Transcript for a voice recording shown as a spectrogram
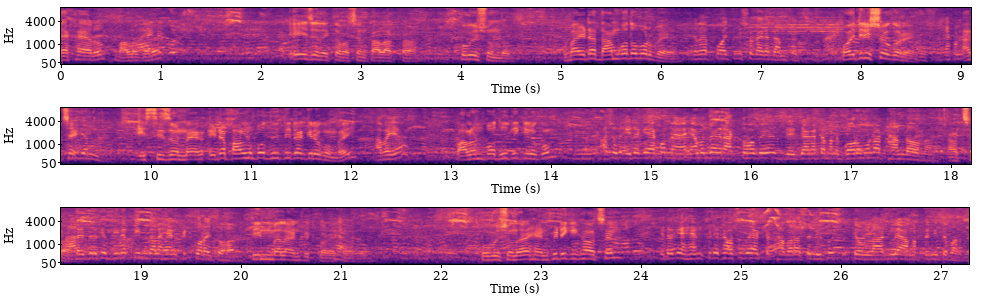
দেখাই আরও ভালো করে। এই যে দেখতে পাচ্ছেন কালারটা খুবই সুন্দর। ভাই এটার দাম কত পড়বে? এটা পঁয়ত্রিশশো টাকা দাম পঁয়ত্রিশশো করে। আচ্ছা এই সিজন এটা পালন পদ্ধতিটা কীরকম ভাই? হ্যাঁ ভাইয়া। পালন পদ্ধতি কীরকম? আসলে এটাকে এখন এমন জায়গায় রাখতে হবে যে জায়গাটা মানে গরমও না ঠান্ডাও না। আচ্ছা। আর এদেরকে দিনে তিন বেলা হ্যান্ড ফিট করাইতে হবে। তিন বেলা হ্যান্ড ফিট করাইতে হ্যাঁ। হবে। খুবই সুন্দর। হ্যান্ড ফিটে কি খাওয়াচ্ছেন? এটাকে হ্যান্ড ফিটে খাওয়া শুধু একটা খাবার আছে লিকুইড কেউ লাগলে আমার থেকে নিতে পারবে।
